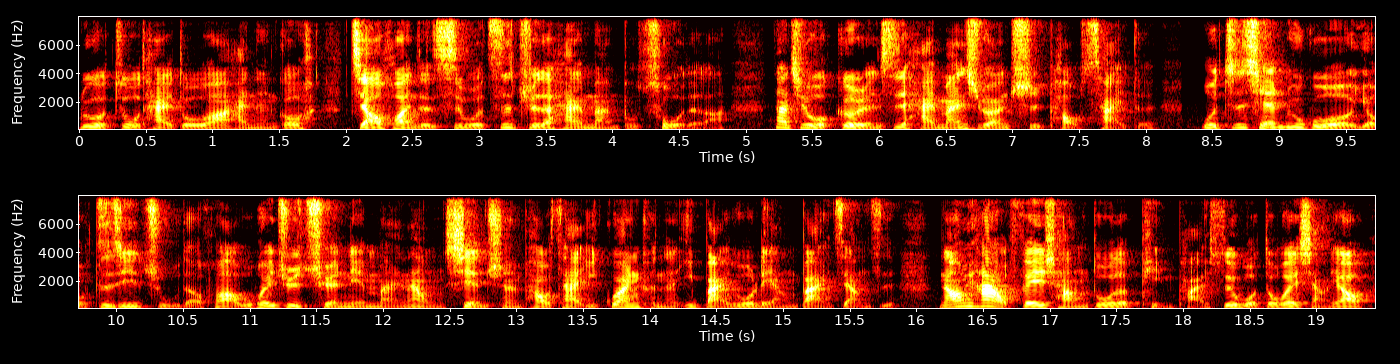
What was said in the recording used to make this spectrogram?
如果做太多的话，还能够交换着吃，我是觉得还蛮不错的啦。那其实我个人是还蛮喜欢吃泡菜的。我之前如果有自己煮的话，我会去全联买那种现成泡菜，一罐可能一百多、两百这样子。然后因为它有非常多的品牌，所以我都会想要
